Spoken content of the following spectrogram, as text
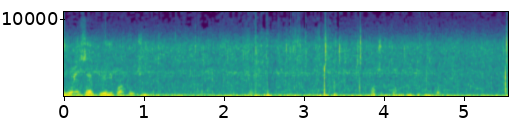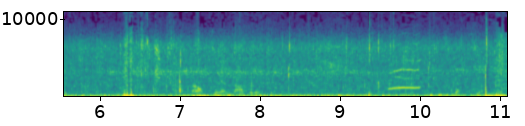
Cucci, vuoi un selfie? Vieni qua, Cucci. Cucci, facciamo tutti con qua. No, se n'è andato. Grazie.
